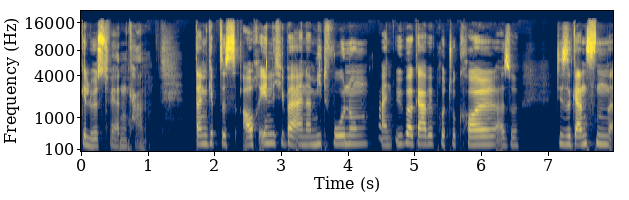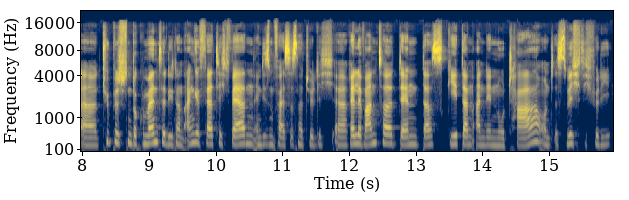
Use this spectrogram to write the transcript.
gelöst werden kann. Dann gibt es auch ähnlich wie bei einer Mietwohnung ein Übergabeprotokoll, also diese ganzen äh, typischen Dokumente, die dann angefertigt werden. In diesem Fall ist es natürlich äh, relevanter, denn das geht dann an den Notar und ist wichtig für die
